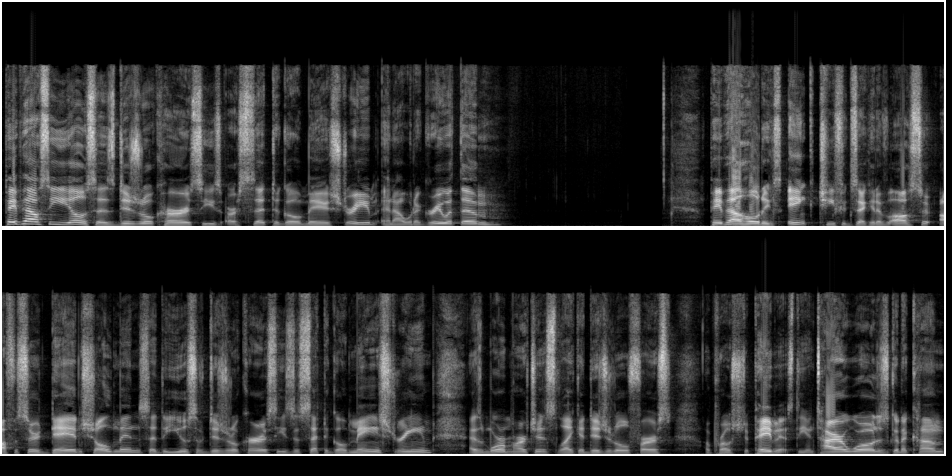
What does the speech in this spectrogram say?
PayPal CEO says digital currencies are set to go mainstream, and I would agree with them. PayPal Holdings Inc. Chief Executive Officer Dan Schulman said the use of digital currencies is set to go mainstream as more merchants like a digital first approach to payments. The entire world is going to come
